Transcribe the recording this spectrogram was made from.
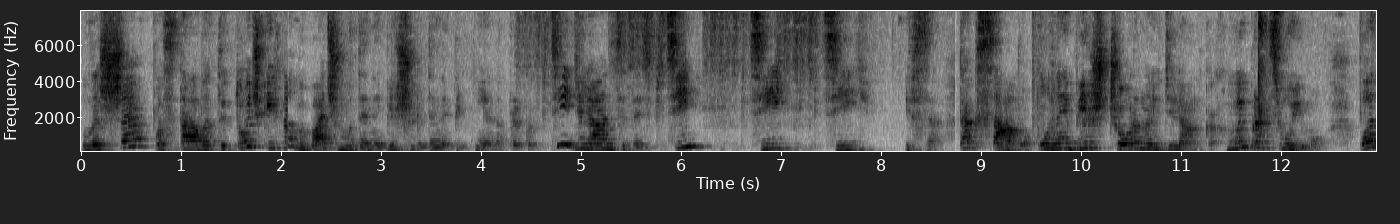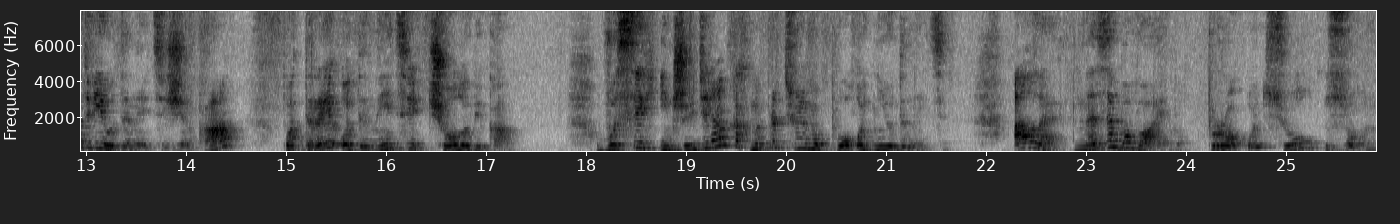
Лише поставити точки, їх ми бачимо, де найбільше людина пітніє, наприклад, в цій ділянці, десь в цій, в цій, в цій і все. Так само у найбільш чорних ділянках ми працюємо по дві одиниці жінкам, по три одиниці чоловікам. В усіх інших ділянках ми працюємо по одній одиниці. Але не забуваємо про оцю зону.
